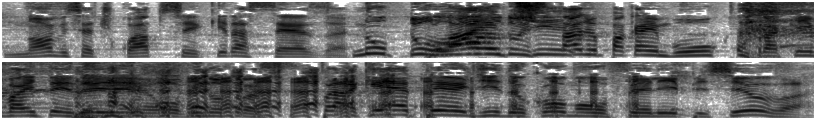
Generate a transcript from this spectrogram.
974 Cerqueira César. No do lado do point- estádio Pacaembu, pra quem vai entender ouvindo outras. Pra quem é perdido como o Felipe Silva,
